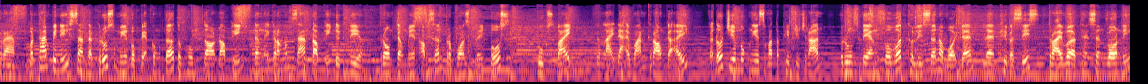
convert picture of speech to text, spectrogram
ក្រាមបន្ថែមពីនេះ Santa Cruz មានបំពាក់កុងទ័រទំហំដល់10អ៊ីងនិងអេក្រង់កម្សាន្ត10អ៊ីងដូចគ្នាព្រមទាំងមាន option ប្រព័ន្ធសំឡេង Bose ពូកស្បែក កន្លែងដាក់អីវ៉ាន់ក្រោមកៅអីក៏ដូចជាមុខងារសុវត្ថិភាពជាច្រើនរួមទាំង forward collision avoidance lane keep assist driver attention warning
